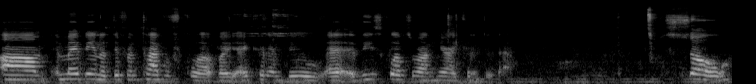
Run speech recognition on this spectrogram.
Um, it may be in a different type of club. I, I couldn't do uh, these clubs around here. I couldn't do that. So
